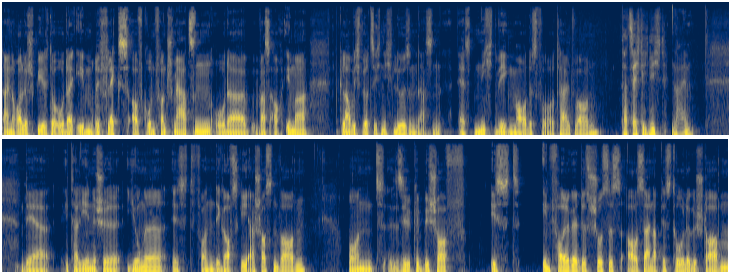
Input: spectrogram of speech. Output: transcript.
eine Rolle spielte oder eben Reflex aufgrund von Schmerzen oder was auch immer, glaube ich, wird sich nicht lösen lassen. Er ist nicht wegen Mordes verurteilt worden. Tatsächlich nicht? Nein. Der italienische Junge ist von Degowski erschossen worden und Silke Bischof ist infolge des Schusses aus seiner Pistole gestorben.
